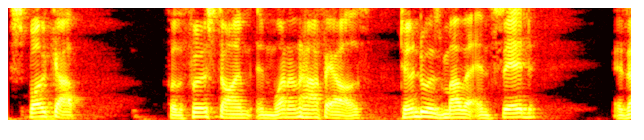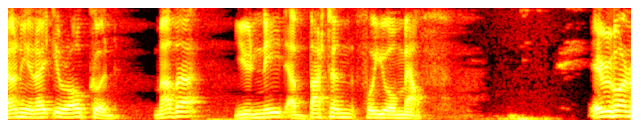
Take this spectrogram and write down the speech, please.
spoke up for the first time in one and a half hours, turned to his mother, and said, as only an eight year old could, Mother, you need a button for your mouth. Everyone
